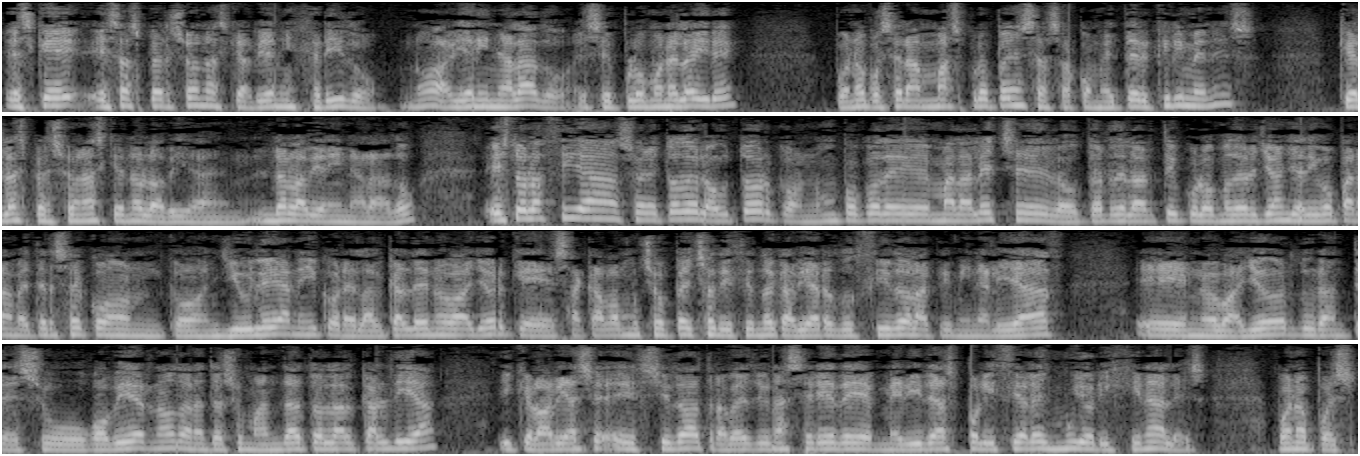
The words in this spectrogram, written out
es que esas personas que habían ingerido, ¿no? habían inhalado ese plomo en el aire, bueno, pues eran más propensas a cometer crímenes que las personas que no lo habían, no lo habían inhalado. Esto lo hacía sobre todo el autor con un poco de mala leche, el autor del artículo Mother John, ya digo, para meterse con, con Giuliani, con el alcalde de Nueva York, que sacaba mucho pecho diciendo que había reducido la criminalidad en Nueva York durante su gobierno, durante su mandato en la alcaldía, y que lo había sido a través de una serie de medidas policiales muy originales. Bueno, pues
